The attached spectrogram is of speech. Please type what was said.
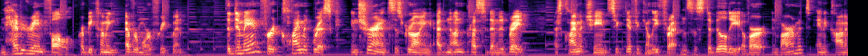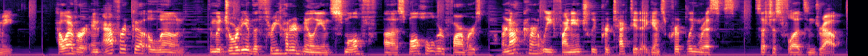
and heavy rainfall are becoming ever more frequent. The demand for climate risk insurance is growing at an unprecedented rate as climate change significantly threatens the stability of our environment and economy. However, in Africa alone, the majority of the 300 million small uh, smallholder farmers are not currently financially protected against crippling risks such as floods and drought.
